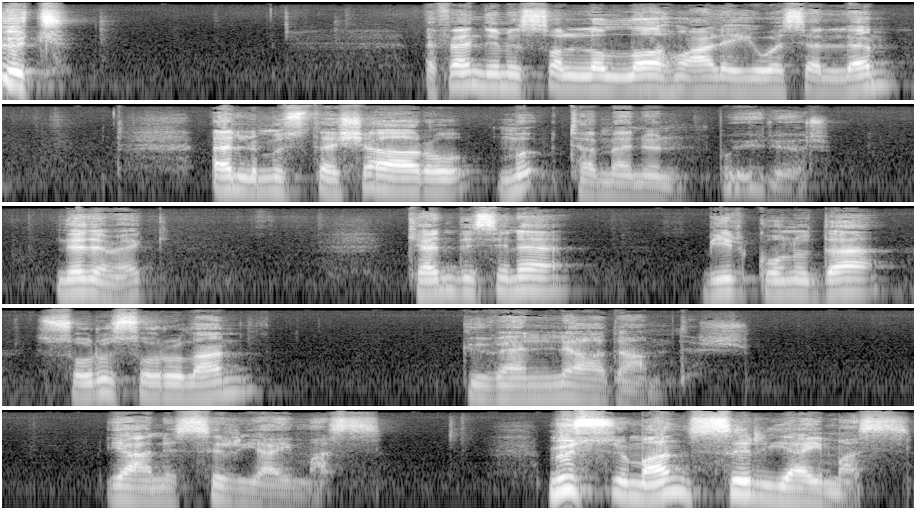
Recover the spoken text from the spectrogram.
Üç. Efendimiz sallallahu aleyhi ve sellem, el müsteşaru mu'temenün buyuruyor. Ne demek? Kendisine bir konuda soru sorulan güvenli adamdır. Yani sır yaymaz. Müslüman sır yaymaz.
